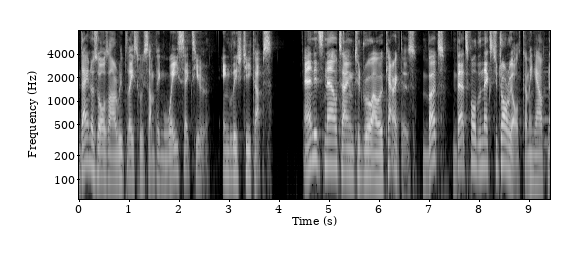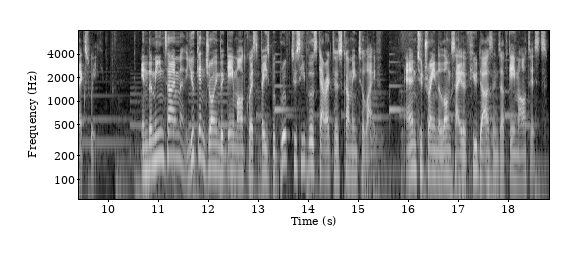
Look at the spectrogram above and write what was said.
dinosaurs are replaced with something way sexier English teacups. And it's now time to draw our characters, but that's for the next tutorial coming out next week. In the meantime, you can join the Game Art Quest Facebook group to see those characters coming to life, and to train alongside a few dozens of game artists.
